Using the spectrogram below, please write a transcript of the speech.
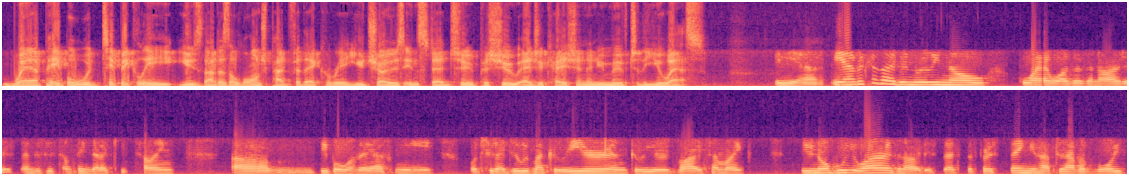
where people would typically use that as a launch pad for their career, you chose instead to pursue education and you moved to the US. Yeah, yeah, because I didn't really know who I was as an artist, and this is something that I keep telling um, people when they ask me what should I do with my career and career advice. I'm like, you know who you are as an artist? That's the first thing. You have to have a voice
